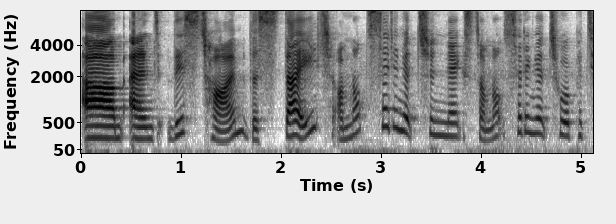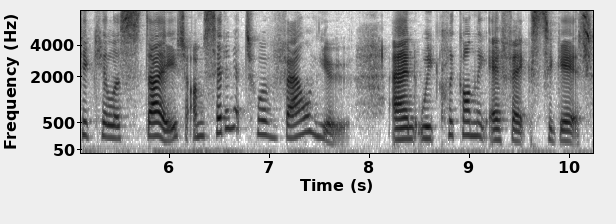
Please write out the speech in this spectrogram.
Um, and this time the state, I'm not setting it to next, I'm not setting it to a particular state, I'm setting it to a value. And we click on the FX to get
